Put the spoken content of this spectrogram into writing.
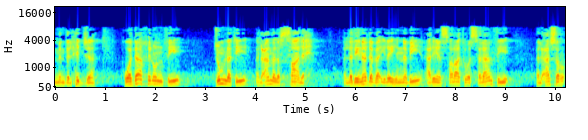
من ذي الحجة هو داخل في جملة العمل الصالح الذي ندب إليه النبي عليه الصلاة والسلام في العشر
